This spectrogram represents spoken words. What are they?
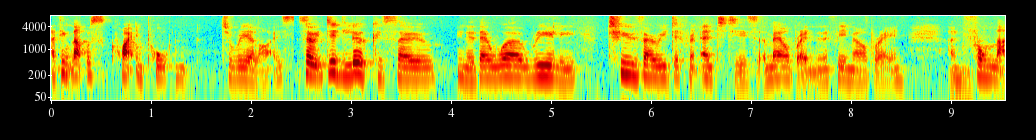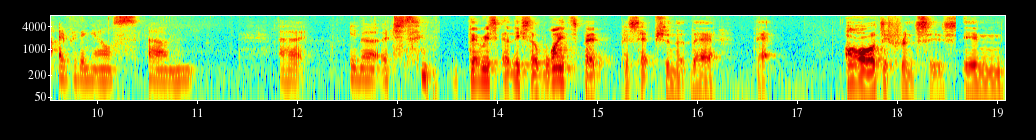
I think that was quite important to realise. So it did look as though you know, there were really two very different entities, a male brain and a female brain, and from that everything else um, uh, emerged. there is at least a widespread perception that there, there are differences in,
